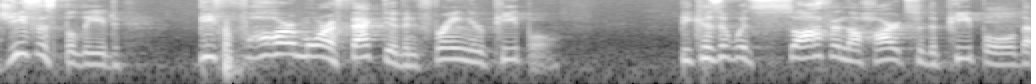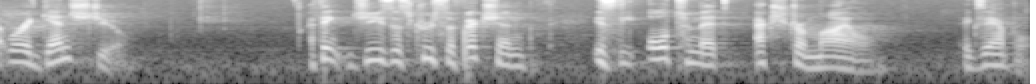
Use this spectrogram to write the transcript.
Jesus believed, be far more effective in freeing your people because it would soften the hearts of the people that were against you. I think Jesus' crucifixion is the ultimate extra mile example.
